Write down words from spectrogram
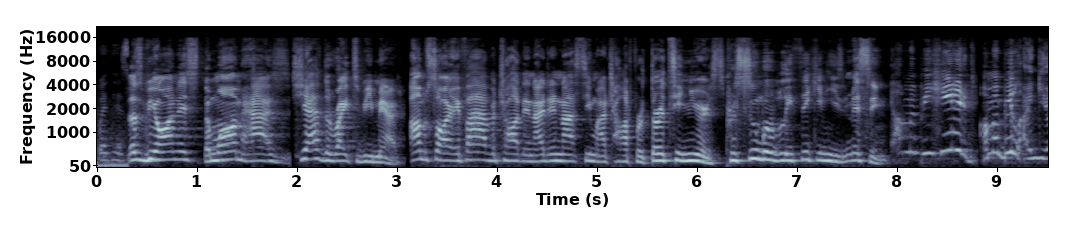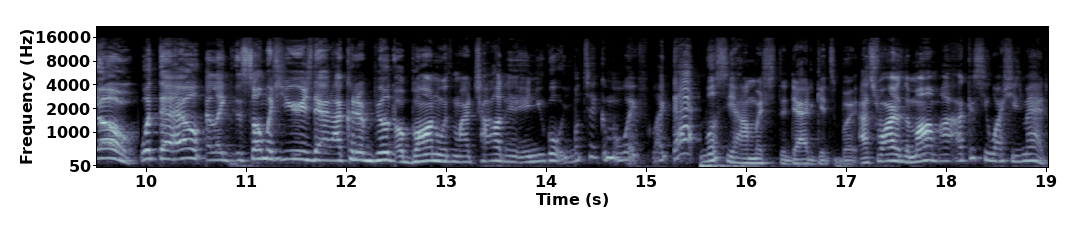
with his Let's be honest, the mom has, she has the right to be mad. I'm sorry, if I have a child and I did not see my child for 13 years, presumably thinking he's missing, I'm gonna be heated. I'm gonna be like, yo, what the hell? Like, so much years that I could have built a bond with my child and, and you go, you take him away f- like that? We'll see how much the dad gets, but as far as the mom, I, I can see why she's mad.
